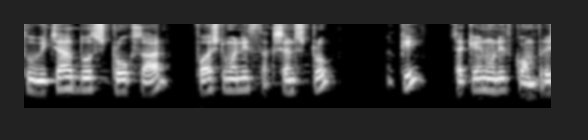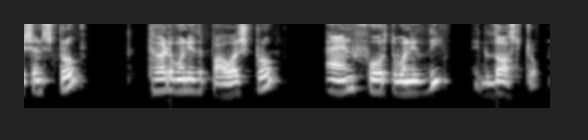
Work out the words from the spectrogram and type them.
So which are those strokes are? First one is suction stroke. Okay. Second one is compression stroke. Third one is power stroke. And fourth one is the exhaust stroke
